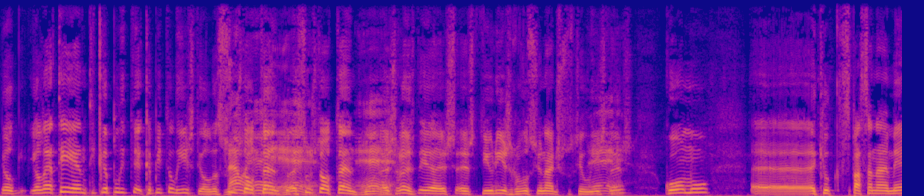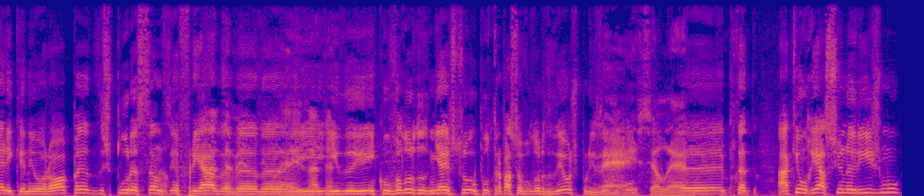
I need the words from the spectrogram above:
ele, ele até é anticapitalista, ele assustou Não, é, tanto, é, assustou tanto é. as, as- as teorias revolucionárias socialistas como ah, aquilo que se passa na América, na Europa, de exploração desenfreada da- da- é, e, e de, em que o valor do dinheiro ultrapassa o valor de Deus, por exemplo. É, isso é muito- portanto, há aqui um reacionarismo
